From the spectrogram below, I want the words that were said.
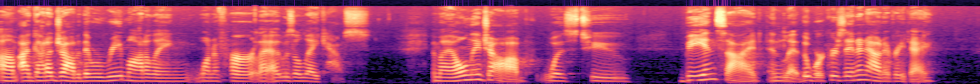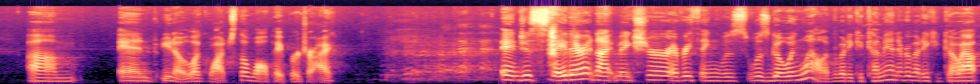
Um, I got a job. They were remodeling one of her. Like, it was a lake house, and my only job was to be inside and let the workers in and out every day, um, and you know, like watch the wallpaper dry, and just stay there at night, make sure everything was was going well. Everybody could come in, everybody could go out,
